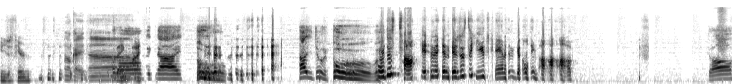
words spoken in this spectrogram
You just hear. Okay, Saying uh, Hello, hi. big guy. Boom. How you doing? Boom! We're just talking, and there's just a huge cannon going off. Go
